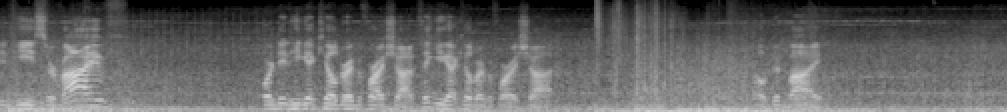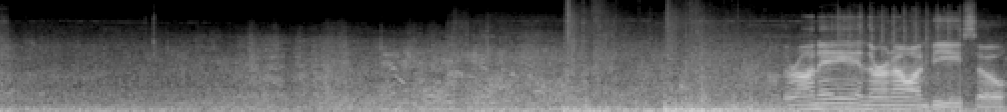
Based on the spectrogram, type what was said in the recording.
Did he survive? Or did he get killed right before I shot? I think he got killed right before I shot. Goodbye. They're on A and they're now on B, so...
